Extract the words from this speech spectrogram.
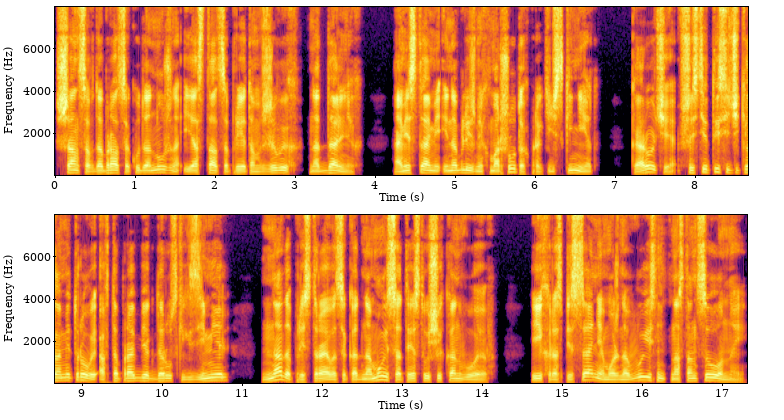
шансов добраться куда нужно и остаться при этом в живых на дальних, а местами и на ближних маршрутах практически нет. Короче, в 6000-километровый автопробег до русских земель надо пристраиваться к одному из соответствующих конвоев. Их расписание можно выяснить на станционной,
